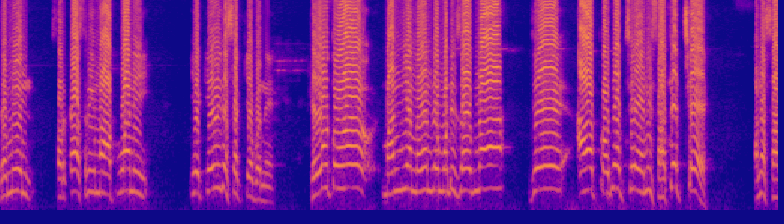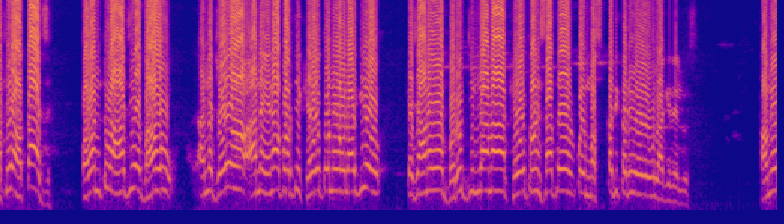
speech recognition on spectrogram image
જમીન સરકારશ્રીમાં આપવાની એ કેવી રીતે શક્ય બને? ખેડૂતો માનનીય નરેન્દ્ર મોદી સાહેબના જે આ પ્રોજેક્ટ છે, એની સાથે જ છે. અને સાથે હતા જ. પરંતુ આ જે ભાવ અને જોયો અને એના પરથી ખેડૂતોને એવું લાગ્યું કે જાણે ભરૂચ જિલ્લાના ખેડૂતોની સાથે કોઈ મસ્કરી કરી રહ્યો એવું લાગી રહેલું છે. અમે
